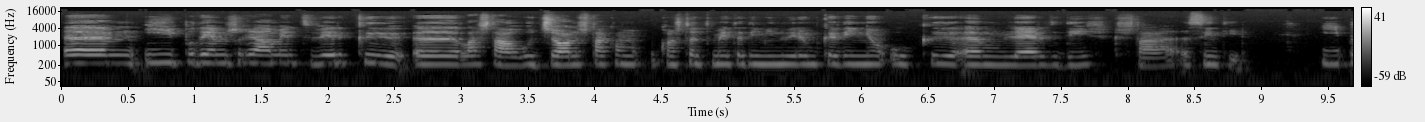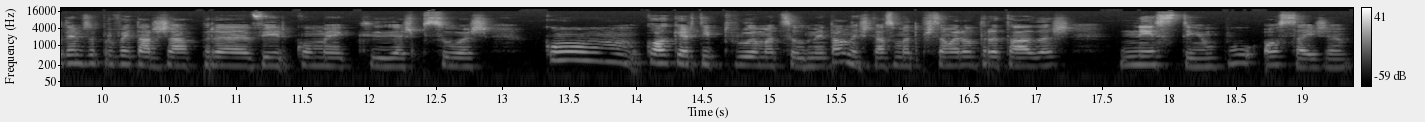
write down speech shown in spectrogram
Um, e podemos realmente ver que, uh, lá está, o John está com- constantemente a diminuir um bocadinho o que a mulher lhe diz que está a sentir. E podemos aproveitar já para ver como é que as pessoas com qualquer tipo de problema de saúde mental, neste caso uma depressão, eram tratadas nesse tempo. Ou seja,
